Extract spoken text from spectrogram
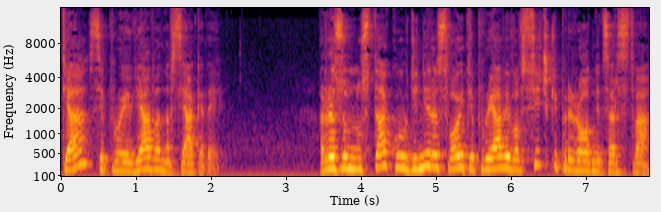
Тя се проявява навсякъде. Разумността координира своите прояви във всички природни царства.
